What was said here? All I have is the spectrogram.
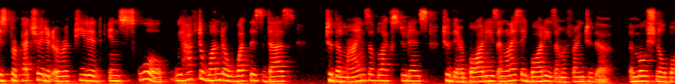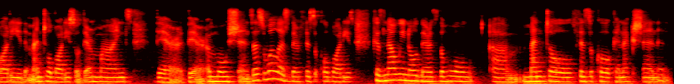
is perpetuated or repeated in school we have to wonder what this does to the minds of black students to their bodies. And when i say bodies i'm referring to the emotional body, the mental body, so their minds, their their emotions, as well as their physical bodies. Because now we know there's the whole um, mental physical connection, and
